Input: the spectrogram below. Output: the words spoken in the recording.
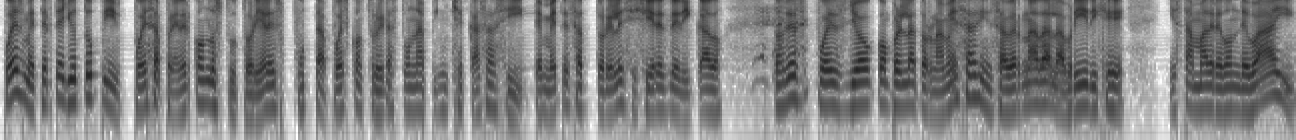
puedes meterte a YouTube y puedes aprender con los tutoriales, puta, puedes construir hasta una pinche casa si te metes a tutoriales y si eres dedicado. Entonces, pues yo compré la tornamesa sin saber nada, la abrí y dije, ¿y esta madre dónde va? Y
